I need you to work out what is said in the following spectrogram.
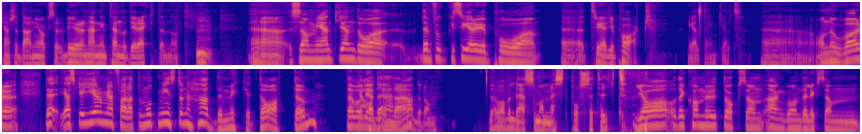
kanske Danny också, det är ju den här Nintendo Directen då. Mm. Eh, som egentligen då, den fokuserar ju på eh, tredje part, helt enkelt. Eh, och nog var det, det, jag ska ge dem i alla fall att de åtminstone hade mycket datum. Det var Ja, det det. hade de. Det var väl det som var mest positivt. Ja, och det kom ut också om, angående liksom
